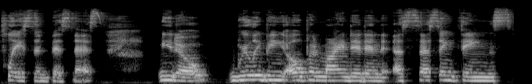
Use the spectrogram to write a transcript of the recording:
place in business, you know, really being open minded and assessing things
